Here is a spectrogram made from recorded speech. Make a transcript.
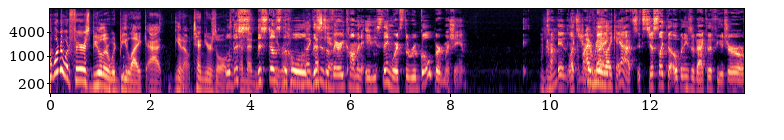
I wonder what Ferris Bueller would be like at you know ten years old. Well, this and then this does the whole. Like this this is a very common '80s thing where it's the Rube Goldberg machine. Mm-hmm. Ki- it- like That's my true. I really way, like it. Yeah, it's it's just like the openings of Back to the Future or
